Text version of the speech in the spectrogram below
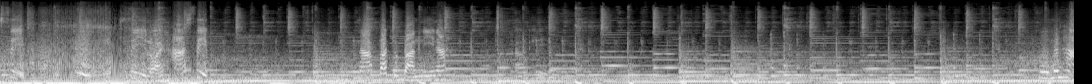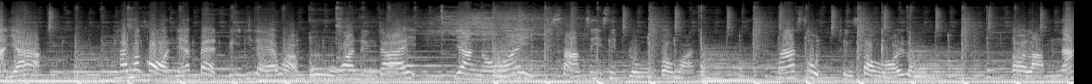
250 ถึง 450 นะปัจจุบันนี้นะ โอเคปูมันหายาก ถ้าเมื่อก่อนเนี้ยแปีที่แล้วอะปูวันหนึ่งได้อย่างน้อย 3-40 โลต่อวัน มากสุดถึง 200 โลต่อลำนะ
